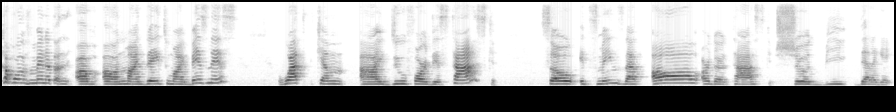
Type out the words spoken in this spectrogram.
couple of minutes on, of on my day to my business what can i do for this task? So it means that all other tasks should be delegated.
